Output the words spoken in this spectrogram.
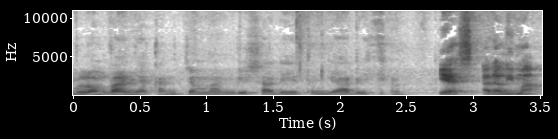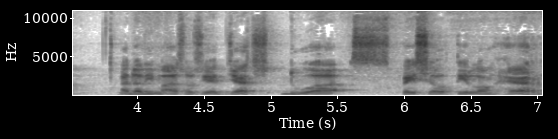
belum banyak kan, cuman bisa dihitung jari kan. Yes, ada lima. Ada lima associate judge, dua specialty long hair,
